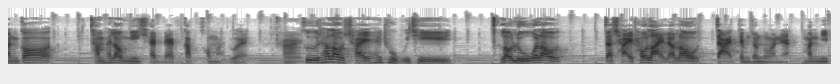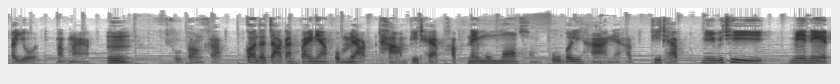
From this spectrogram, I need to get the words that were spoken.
มันก็ทำให้เรามีแคชแบ็กกลับเข้ามาด้วยใช่คือถ้าเราใช้ให้ถูกวิธี เรารู้ว่าเราจะใช้เท่าไหร่แล้วเราจ่ายเต็มจำนวนเนี่ยมันมีประโยชน์มากอืมถูกต้องครับๆก่อนจะจากกันไปเนี่ยผมอยากถามพี่แท็บครับ ในมุมมองของผู้บริหารเนี่ยครับพี่แท็บมีวิธีเมเนจ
